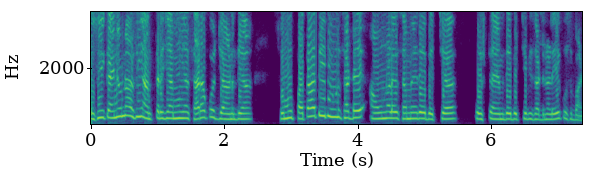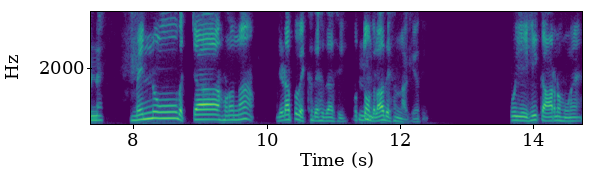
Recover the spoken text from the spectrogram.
ਤੁਸੀਂ ਕਹਿੰਦੇ ਹੋ ਨਾ ਅਸੀਂ ਅੰਤਰਜਾਮੀ ਆ ਸਾਰਾ ਕੁਝ ਜਾਣਦੇ ਆ। ਤੁਹਾਨੂੰ ਪਤਾ ਤੀ ਵੀ ਹੁਣ ਸਾਡੇ ਆਉਣ ਵਾਲੇ ਸਮੇਂ ਦੇ ਵਿੱਚ ਉਸ ਟਾਈਮ ਦੇ ਵਿੱਚ ਵੀ ਸਾਡੇ ਨਾਲ ਇਹ ਕੁਝ ਬਣਨਾ ਹੈ। ਮੈਨੂੰ ਬੱਚਾ ਹੁਣ ਨਾ ਜਿਹੜਾ ਭਵਿੱਖ ਦਿਖਦਾ ਸੀ ਉਹ। ਧੁੰਦਲਾ ਦਿਖਣ ਲੱਗ ਗਿਆ ਸੀ। ਕੋਈ ਇਹੀ ਕਾਰਨ ਹੋਣਾ ਹੈ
